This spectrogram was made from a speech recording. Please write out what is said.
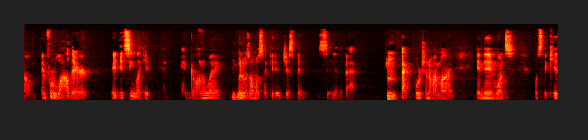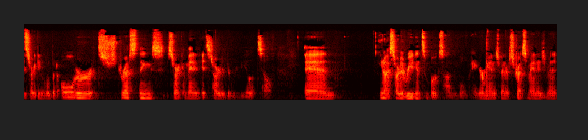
um, and for a while there, it, it seemed like it had, had gone away, but Mhm. it was almost like it had just been sitting in the back Hmm. back portion of my mind. And then once once the kids started getting a little bit older and stress things started coming in, it started to reveal itself. And you know, I started reading some books on anger management or stress management,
